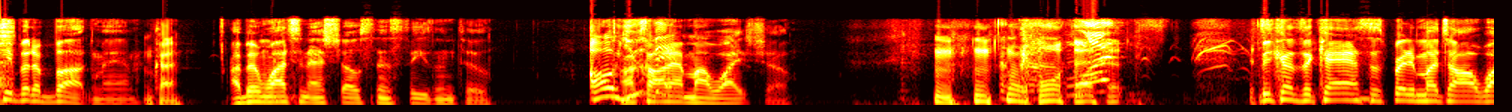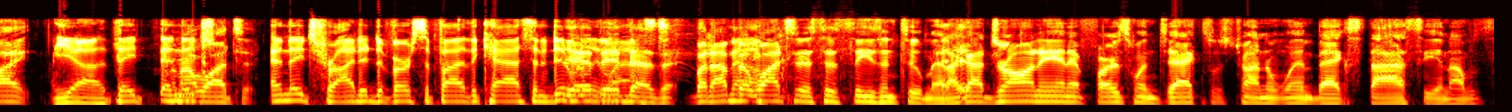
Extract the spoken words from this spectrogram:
Keep it a buck, man. Okay. I've been watching that show since season two. Oh, I you call think- that my white show what? because the cast is pretty much all white. Yeah, they and they, I watch it. and they try to diversify the cast, and it didn't yeah, really it last. doesn't. But I've No. been watching it since season two, man. I uh, got drawn in at first when Jax was trying to win back Stassi, and I was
